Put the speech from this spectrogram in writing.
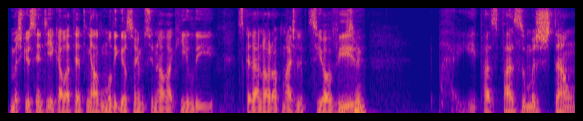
Mas que eu sentia que ela até tinha alguma ligação emocional àquilo e se calhar não era o que mais lhe apetecia ouvir. Sim. E faz, faz uma gestão.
